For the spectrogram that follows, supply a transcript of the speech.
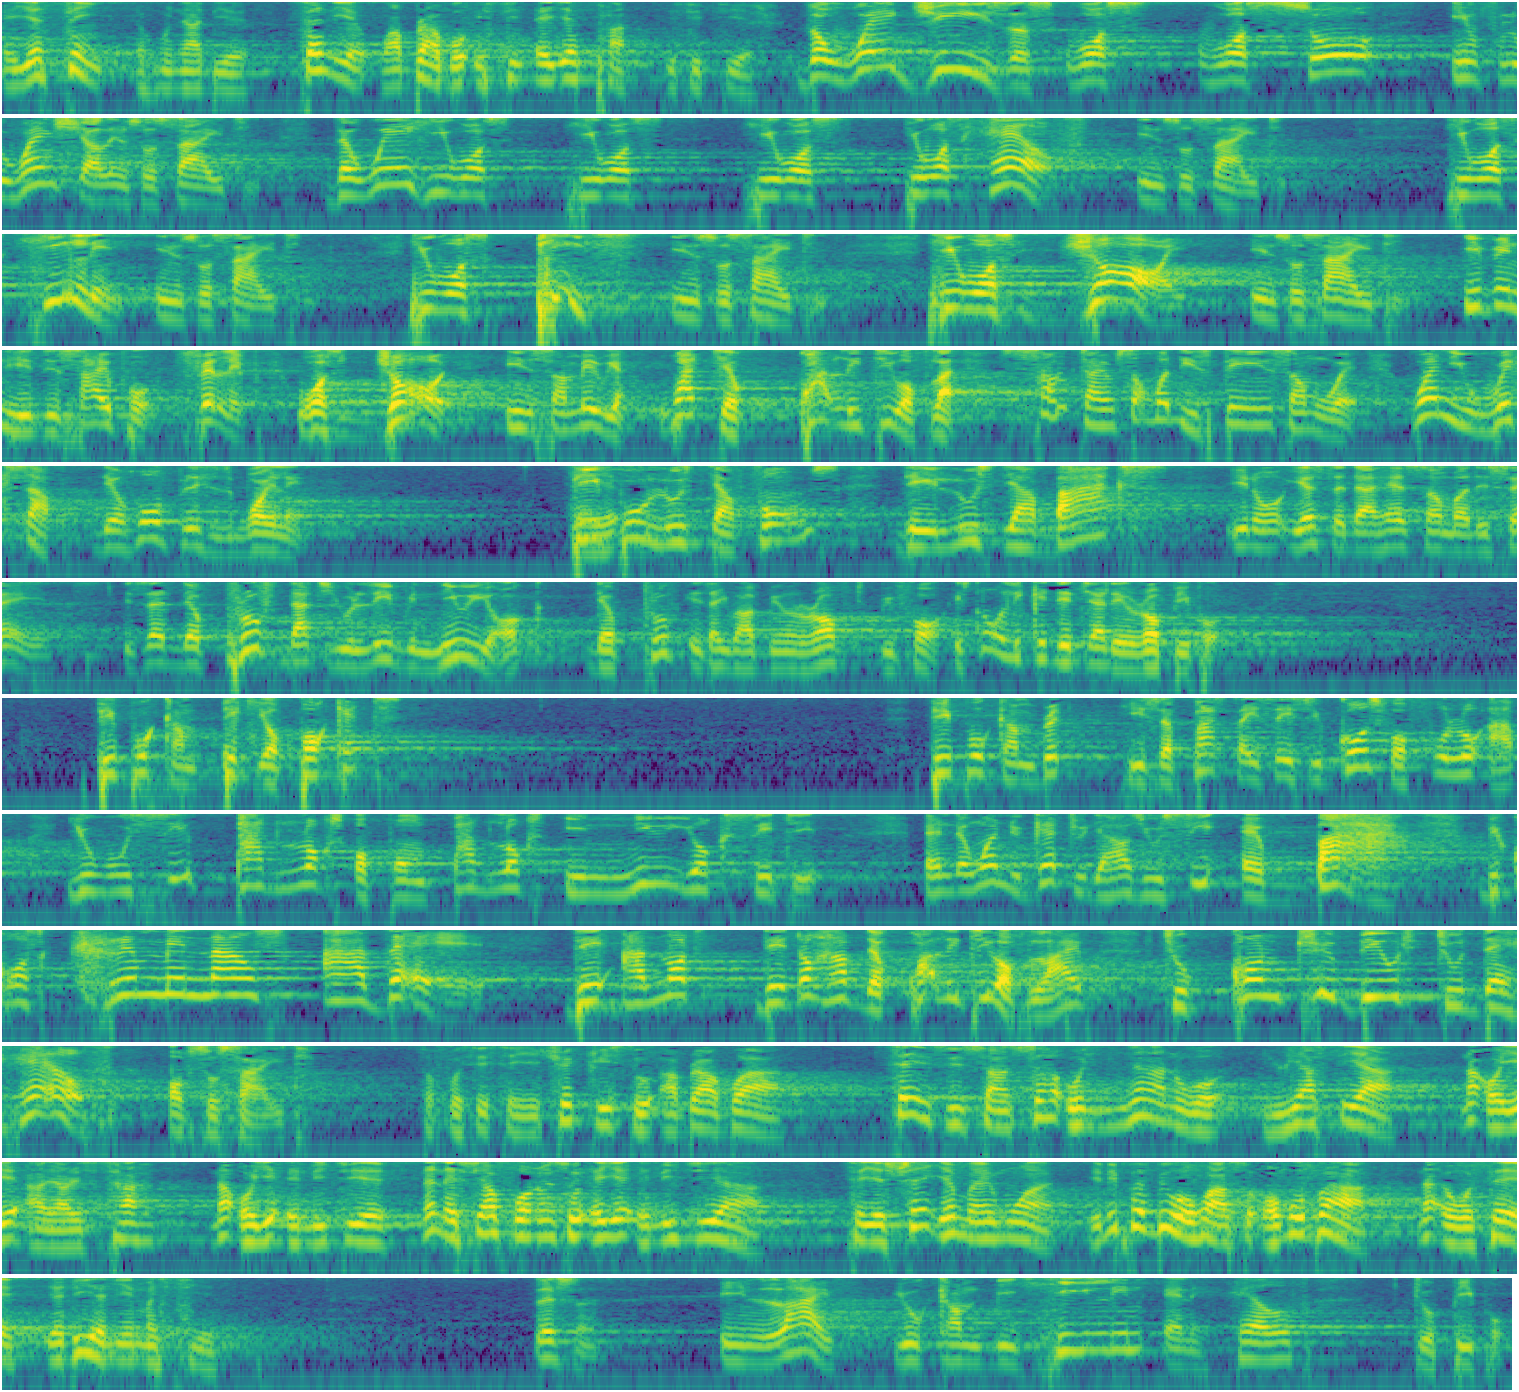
ɛyɛ wabrabɔ ɛyɛ pa The way Jesus was, was so influential in society, the way he was, he was, he was, he was health in society, he was healing in society, he was peace in society, he was joy in society. Even his disciple Philip was joy in Samaria. What a quality of life. Sometimes somebody is staying somewhere. When he wakes up, the whole place is boiling. People lose their phones, they lose their bags. You know, yesterday I heard somebody saying, he said, the proof that you live in New York, the proof is that you have been robbed before. It's not only KDTR they rob people. People can pick your pocket. People can break. He's a pastor. He says he goes for follow up. You will see padlocks upon padlocks in New York City. And then when you get to the house, you see a bar because criminals are there. they are not, they don't have the quality of life to contribute to the health of society. So for sɛ yɛhwɛ kristo abrabɔ a sɛ nsunsuanso a onyaa no wɔ wiase a na ɔyɛ ayaresa na ɔyɛ anigyeɛ na n'asuafoɔ no nso ɛyɛ anigyeɛ a sɛ yɛhwɛ yɛn man mu a nnipa bi wɔ hɔ a sɛ ɔmo ba a na ɛwɔ sɛ yɛde yɛn nneɛma sie Listen, in life, you can be healing and health to people.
